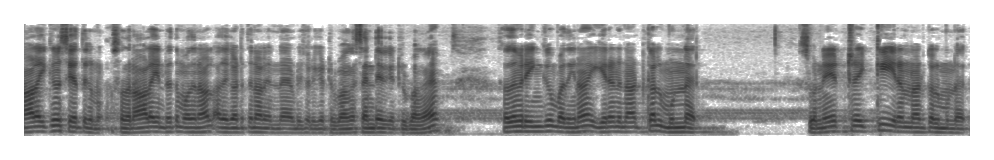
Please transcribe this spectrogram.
நாளைக்கும் சேர்த்துக்கணும். ஸோ அந்த நாளைன்றது முதல் நாள் அதுக்கு அடுத்த நாள் என்ன அப்படின்னு சொல்லி கேட்டிருப்பாங்க சண்டே கேட்டிருப்பாங்க. ஸோ அதேமாதிரி இங்கும் பார்த்தீங்கன்னா இரண்டு நாட்கள் முன்னர். ஸோ நேற்றைக்கு இரண்டு நாட்கள் முன்னர்.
